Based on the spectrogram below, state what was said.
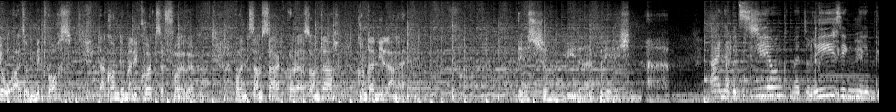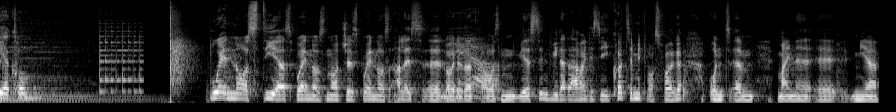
Jo, also mittwochs, da kommt immer die kurze Folge. Und Samstag oder Sonntag kommt dann die lange. Ist schon wieder Pärchenabend. Eine, Beziehung, mit riesigen Nebenwirkungen. Buenos dias, buenos noches, buenos alles, äh, Leute da Yeah. draußen. Wir sind wieder da. Heute ist die kurze Mittwochsfolge und ähm, meine äh, mir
